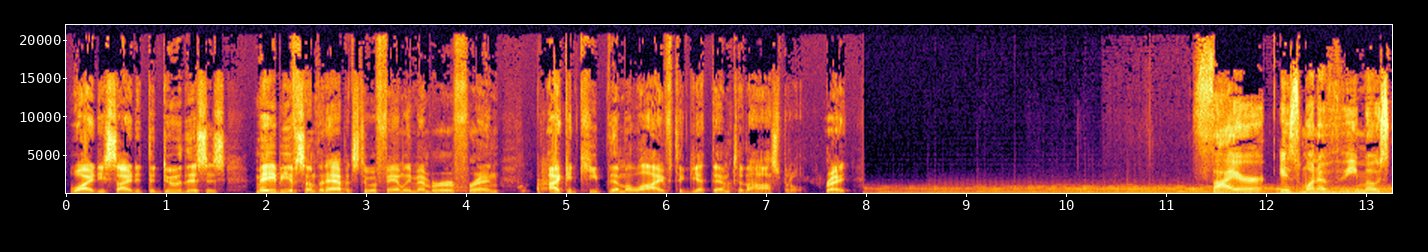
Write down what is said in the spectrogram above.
why I decided to do this is maybe if something happens to a family member or a friend, I could keep them alive to get them to the hospital, right? Fire is one of the most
